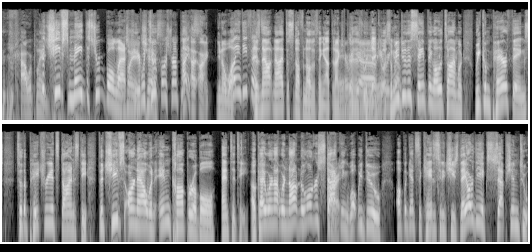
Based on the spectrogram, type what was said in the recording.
Kyle, we're playing. the Chiefs made the Super Bowl last playing year with two chess. first round picks. I, all right, you know what? Playing defense. Because now, now I have to snuff another thing out that I Here compare. we That's ridiculous. we and we do the same thing all the time when we compare things to the Patriots dynasty. The Chiefs are now an incomparable entity. Okay, we're not we're not no longer stacking what we do up against the Kansas City Chiefs. They are the exception to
